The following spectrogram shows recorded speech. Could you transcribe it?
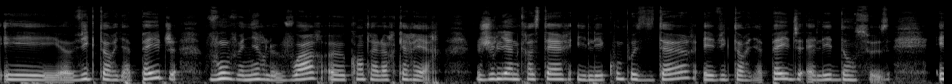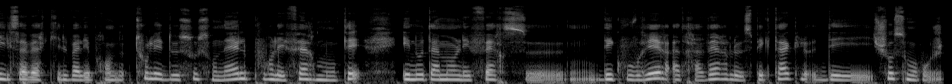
et euh, Victoria Page vont venir le voir euh, quant à leur carrière. Julian Craster, il est compositeur et Victoria Page, elle est danseuse. Et il s'avère qu'il va les prendre tous les deux sous son aile pour les faire monter et notamment les faire se découvrir à travers le spectacle des chaussons rouges.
